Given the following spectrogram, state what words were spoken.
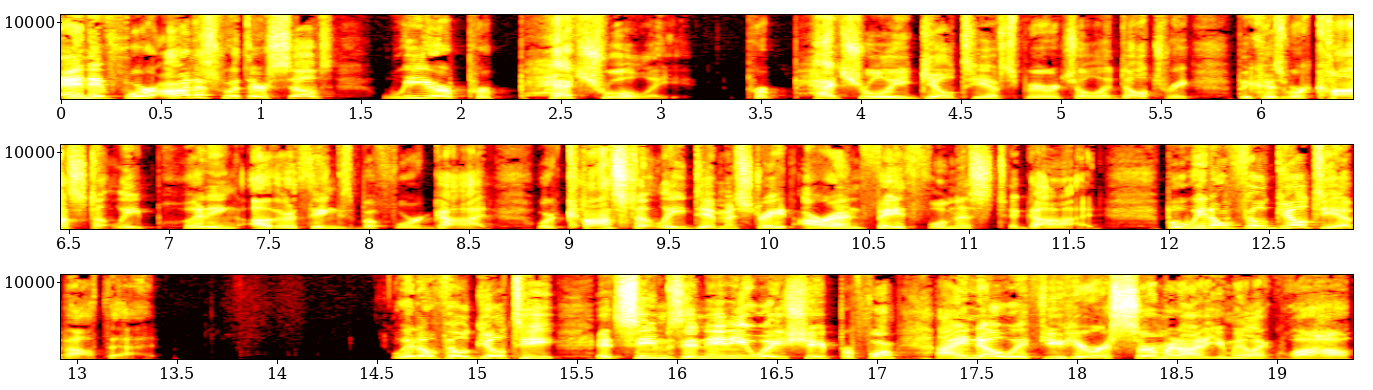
And if we're honest with ourselves, we are perpetually, perpetually guilty of spiritual adultery because we're constantly putting other things before God. We're constantly demonstrate our unfaithfulness to God, but we don't feel guilty about that. We don't feel guilty, it seems, in any way, shape, or form. I know if you hear a sermon on it, you may be like, wow,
